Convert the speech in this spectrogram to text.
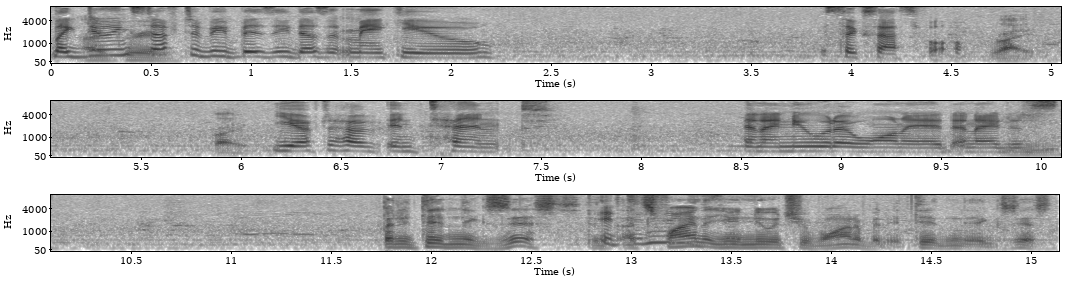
like doing stuff to be busy doesn't make you successful. Right. Right. You have to have intent. And I knew what I wanted and I mm-hmm. just But it didn't exist. It It's didn't fine that you knew what you wanted, but it didn't exist.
